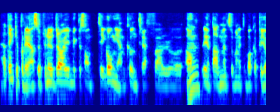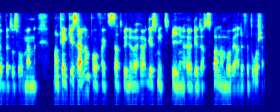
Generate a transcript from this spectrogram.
jag tänker på det, alltså, för nu drar ju mycket sånt igång igen, kundträffar och ja, mm. rent allmänt så man är tillbaka på jobbet och så. Men man tänker ju sällan på faktiskt att vi nu har högre smittspridning och högre dödsfall än vad vi hade för ett år sedan.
